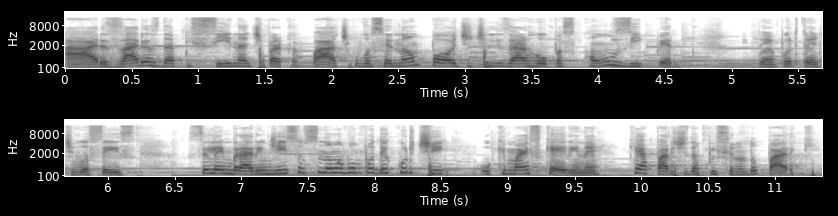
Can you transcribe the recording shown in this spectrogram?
as áreas da piscina de parque aquático você não pode utilizar roupas com zíper. Então é importante vocês se lembrarem disso, senão não vão poder curtir o que mais querem, né? Que é a parte da piscina do parque.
